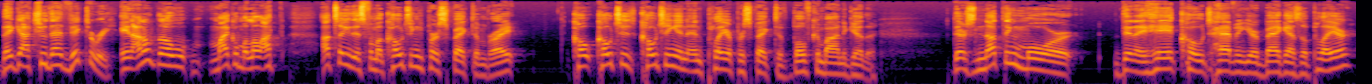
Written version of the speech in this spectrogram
they got you that victory and i don't know michael malone I, i'll tell you this from a coaching perspective right Co- coaches, coaching and, and player perspective, both combined together. There's nothing more than a head coach having your back as a player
